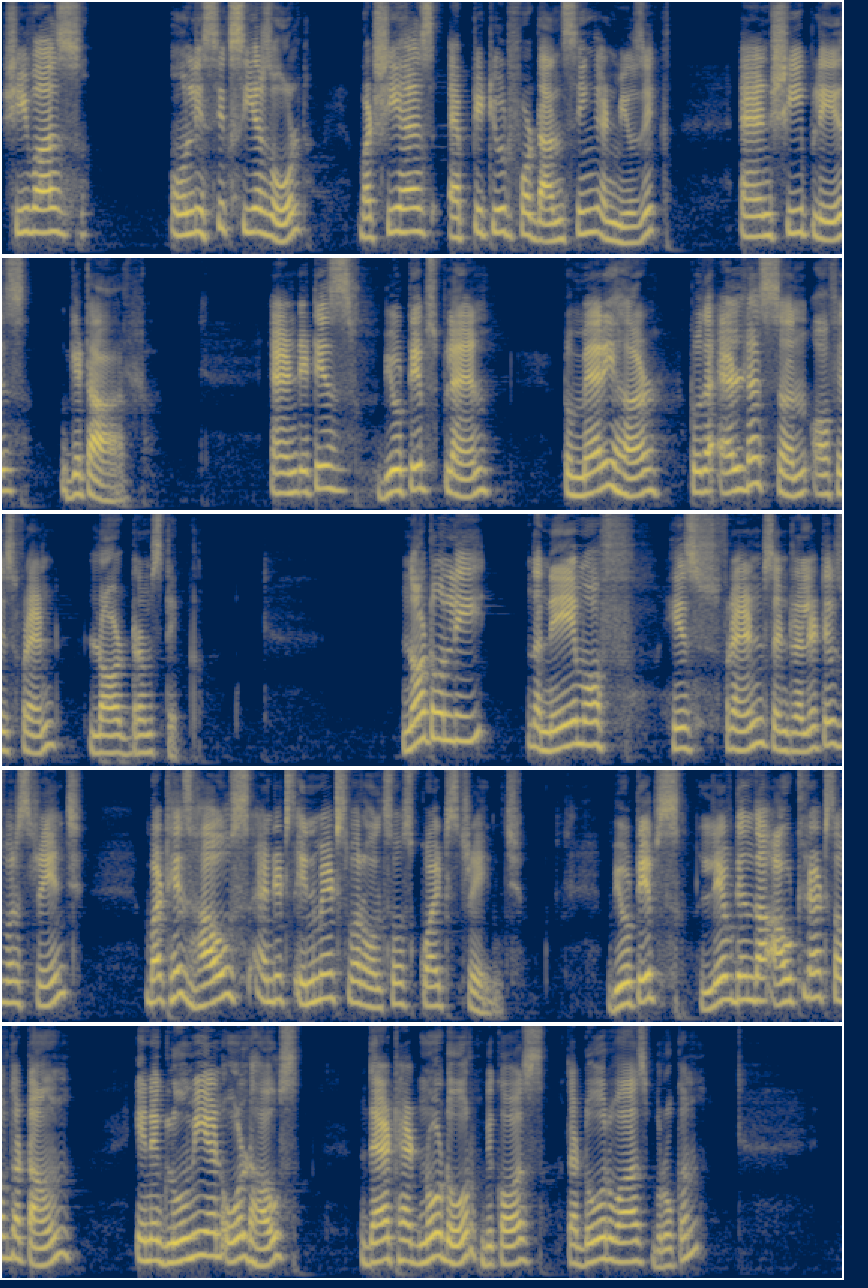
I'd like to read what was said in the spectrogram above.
She was only six years old, but she has aptitude for dancing and music, and she plays guitar and it is Beau-Tibbs' plan to marry her to the eldest son of his friend Lord Drumstick. Not only the name of his friends and relatives were strange, but his house and its inmates were also quite strange. Beau Tibbs lived in the outlets of the town in a gloomy and old house that had no door because the door was broken.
